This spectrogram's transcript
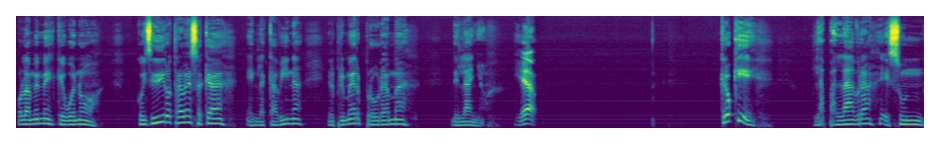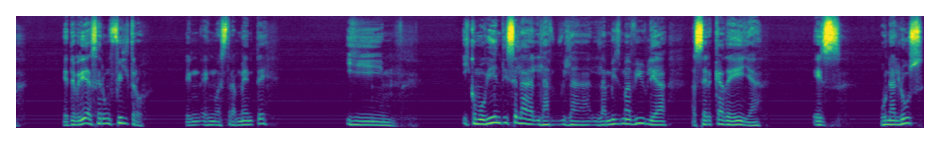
Hola Meme, qué bueno coincidir otra vez acá en la cabina, el primer programa del año. Yeah. Creo que la palabra es un. Eh, debería ser un filtro en, nuestra mente. Y, y, como bien dice la, la misma Biblia acerca de ella, es una luz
